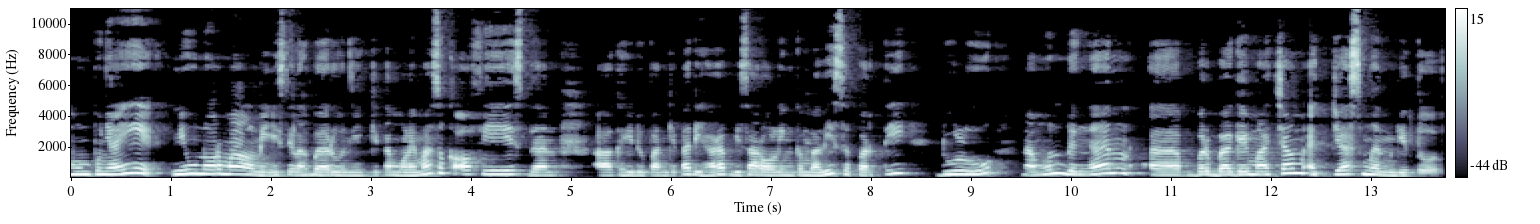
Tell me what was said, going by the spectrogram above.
mempunyai new normal nih istilah baru nih. Kita mulai masuk ke office dan uh, kehidupan kita diharap bisa rolling kembali seperti dulu namun dengan uh, berbagai macam adjustment gitu.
